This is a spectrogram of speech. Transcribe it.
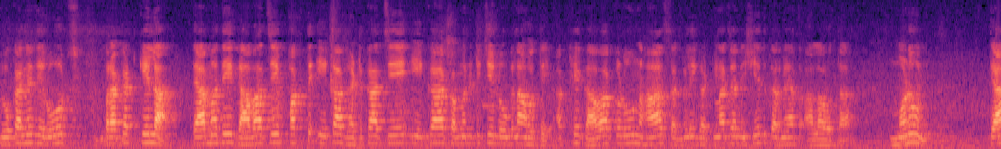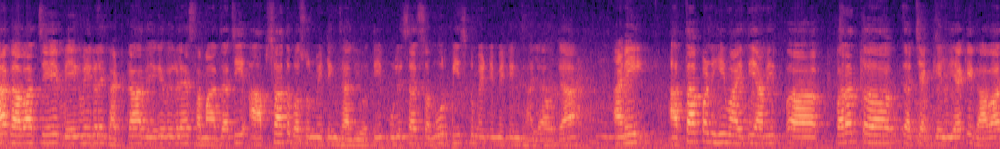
लोकांनी जे रोष प्रकट केला त्यामध्ये गावाचे फक्त एका घटकाचे एका कम्युनिटीचे लोक ना होते. अख्खे गावाकडून हा सगळी घटनाचा निषेध करण्यात आला होता. म्हणून त्या गावाचे वेगवेगळे घटका वेगवेगळ्या समाजाची आपसात बसून मिटिंग झाली होती. पोलिसांसमोर पीस कमिटी मिटिंग झाल्या होत्या. आणि आता पण ही माहिती आम्ही परत चेक केली आहे की गावात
